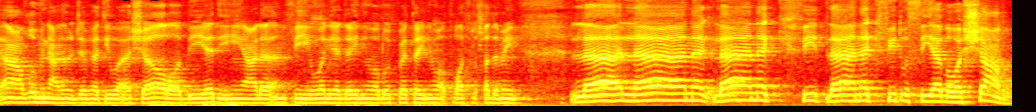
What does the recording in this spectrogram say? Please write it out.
أعظم على الجبهة وأشار بيده على أنفه واليدين والركبتين وأطراف القدمين. لا لا لا نكفت لا نكفت الثياب والشعر.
